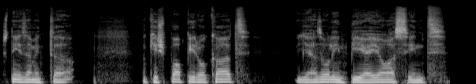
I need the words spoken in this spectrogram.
és nézem itt a, a kis papírokat, ugye az olimpiai alszint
